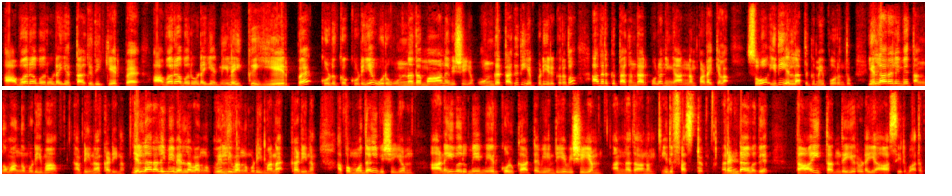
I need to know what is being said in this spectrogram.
அவரவருடைய தகுதிக்கேற்ப அவரவருடைய நிலைக்கு ஏற்ப கொடுக்கக்கூடிய ஒரு உன்னதமான விஷயம். உங்க தகுதி எப்படி இருக்கிறதோ அதற்கு தகுந்தாற் போல நீங்க அன்னம் படைக்கலாம். சோ இது எல்லாத்துக்குமே பொருந்தும். எல்லாராலையுமே தங்கம் வாங்க முடியுமா? அப்படின்னா கடினம். எல்லாராலையுமே வெள்ளை வாங்க வெள்ளி வாங்க முடியுமானா கடினம். அப்ப முதல் விஷயம் அனைவருமே மேற்கோள் காட்ட வேண்டிய விஷயம் அன்னதானம். இது ஃபர்ஸ்ட் ரெண்டாவது தாய் தந்தையருடைய ஆசீர்வாதம்.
